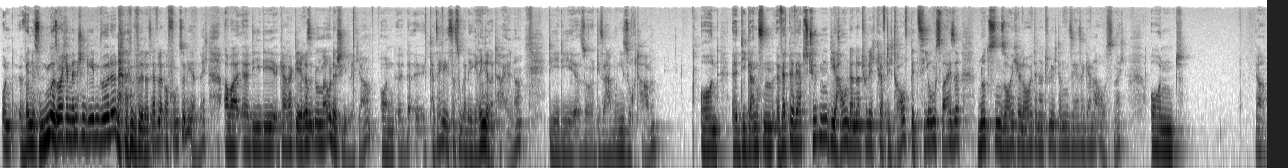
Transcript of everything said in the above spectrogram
und wenn es nur solche Menschen geben würde, dann würde das ja vielleicht auch funktionieren. Nicht? Aber äh, die, die Charaktere sind nun mal unterschiedlich. Ja? Und äh, da, äh, tatsächlich ist das sogar der geringere Teil, ne? Die, die so diese Harmoniesucht haben. Und äh, die ganzen Wettbewerbstypen, die hauen dann natürlich kräftig drauf, beziehungsweise nutzen solche Leute natürlich dann sehr, sehr gerne aus. Nicht? Und ja,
